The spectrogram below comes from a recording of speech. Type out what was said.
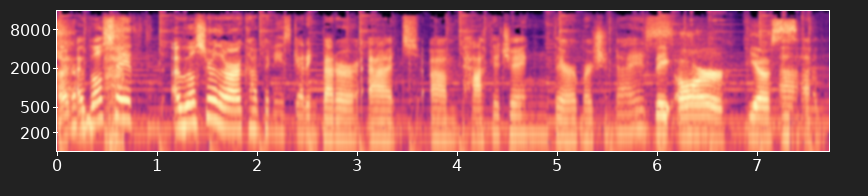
I don't. I will say, I will say there are companies getting better at um, packaging their merchandise. They are, yes. Um,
